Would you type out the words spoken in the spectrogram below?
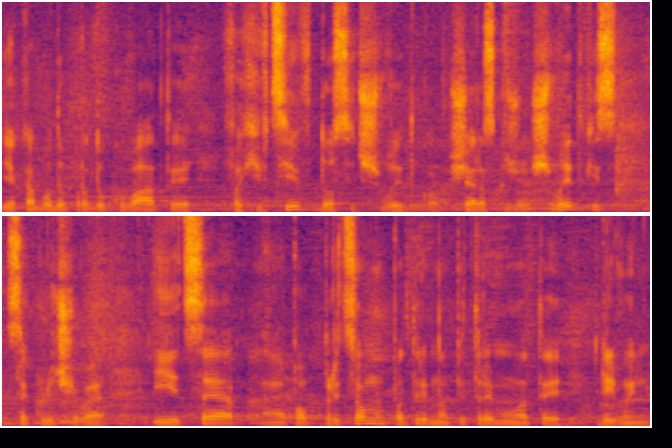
яка буде продукувати фахівців досить швидко. Ще раз кажу, швидкість це ключове, і це е, при цьому потрібно підтримувати рівень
